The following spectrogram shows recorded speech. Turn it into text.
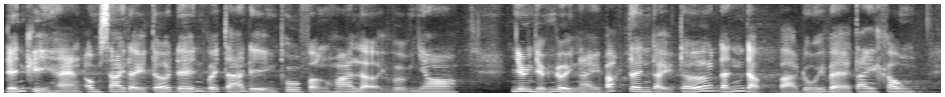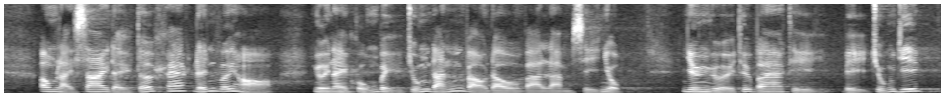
Đến kỳ hàng ông sai đầy tớ đến với tá điền thu phần hoa lợi vườn nho. Nhưng những người này bắt tên đầy tớ đánh đập và đuổi về tay không. Ông lại sai đầy tớ khác đến với họ. Người này cũng bị chúng đánh vào đầu và làm sỉ nhục. Nhưng người thứ ba thì bị chúng giết.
